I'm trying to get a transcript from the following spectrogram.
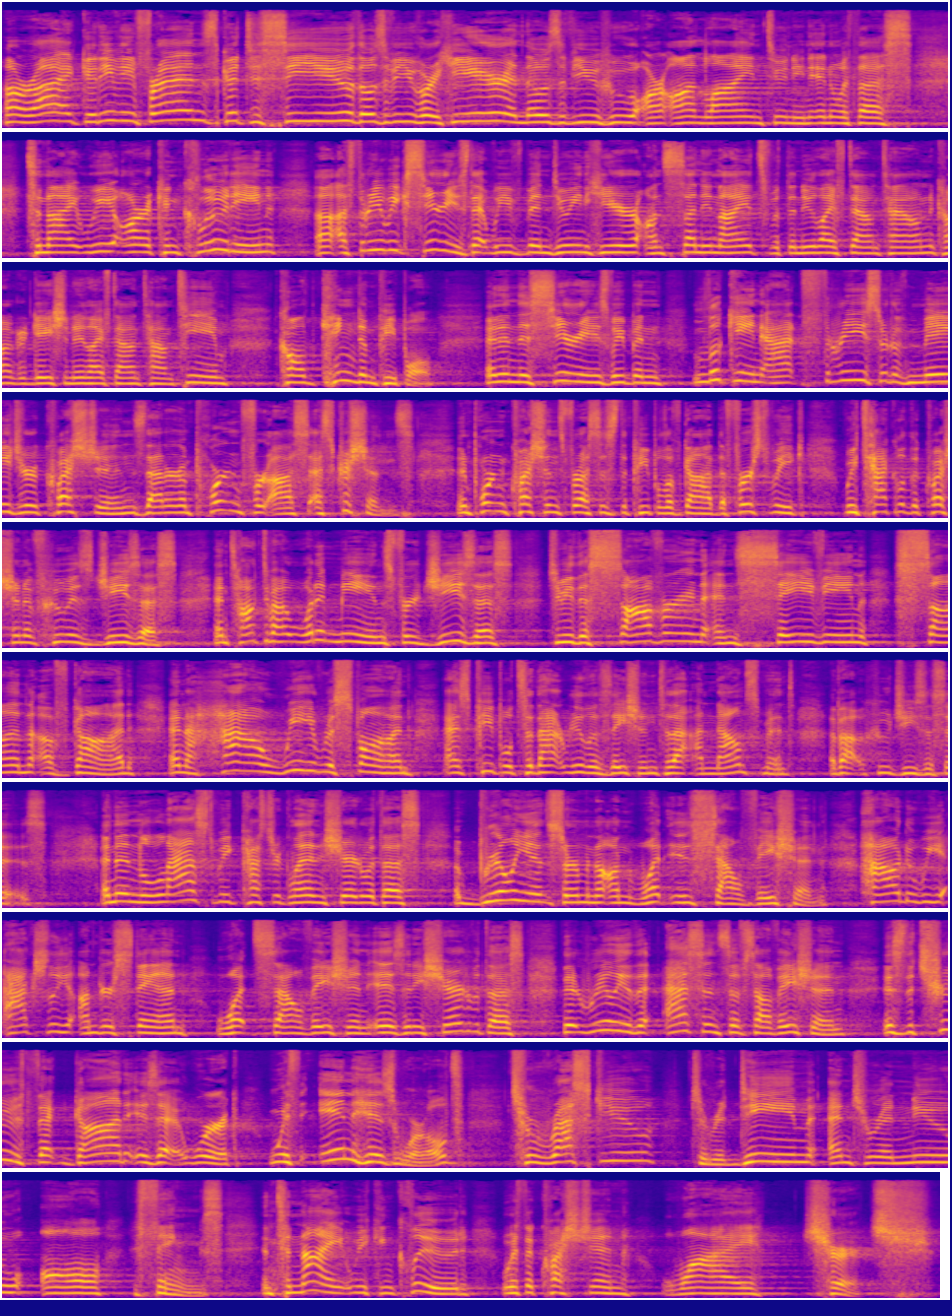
All right, good evening, friends. Good to see you. Those of you who are here and those of you who are online tuning in with us tonight. We are concluding uh, a three week series that we've been doing here on Sunday nights with the New Life Downtown congregation, New Life Downtown team called Kingdom People. And in this series, we've been looking at three sort of major questions that are important for us as Christians, important questions for us as the people of God. The first week, we tackled the question of who is Jesus and talked about what it means for Jesus to be the sovereign and saving Son of God and how we respond as people to that realization, to that announcement about who Jesus is. And then last week, Pastor Glenn shared with us a brilliant sermon on what is salvation. How do we actually understand what salvation is? And he shared with us that really the essence of salvation is the truth that God is at work within his world to rescue, to redeem, and to renew all things. And tonight we conclude with the question why church?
